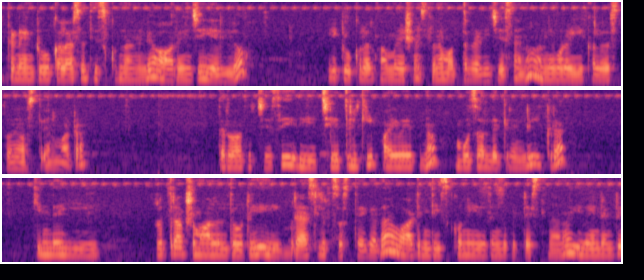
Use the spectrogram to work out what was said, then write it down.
ఇక్కడ నేను టూ కలర్స్ తీసుకున్నానండి ఆరెంజ్ ఎల్లో ఈ టూ కలర్ కాంబినేషన్స్తోనే మొత్తం రెడీ చేశాను. అన్నీ కూడా ఈ కలర్స్తోనే వస్తాయి అన్నమాట. తర్వాత వచ్చేసి ఇది చేతులకి పై వైపున భుజాల దగ్గర అండి ఇక్కడ. కింద ఈ రుద్రాక్ష మాలలతోటి బ్రాస్లెట్స్ వస్తాయి కదా వాటిని తీసుకొని ఈ విధంగా పెట్టేస్తున్నాను. ఇవేంటంటే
